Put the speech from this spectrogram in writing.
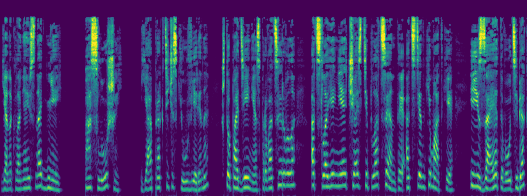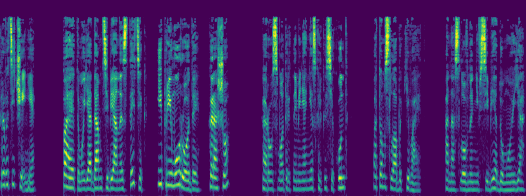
Я наклоняюсь над ней. «Послушай, я практически уверена, что падение спровоцировало отслоение части плаценты от стенки матки, и из-за этого у тебя кровотечение. Поэтому я дам тебе анестетик и приму роды, хорошо?» Каро смотрит на меня несколько секунд, потом слабо кивает. Она словно не в себе, думаю я,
